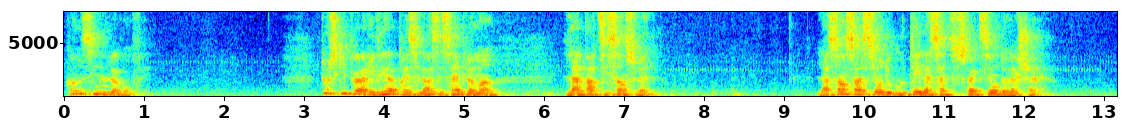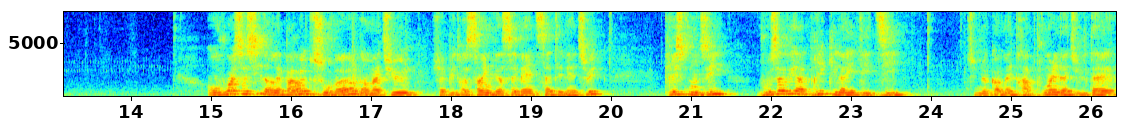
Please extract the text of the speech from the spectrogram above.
Comme si nous l'avons fait. Tout ce qui peut arriver après cela, c'est simplement la partie sensuelle. La sensation de goûter la satisfaction de la chair. On voit ceci dans la parole du Sauveur, dans Matthieu chapitre 5, versets 27 et 28. Christ nous dit, Vous avez appris qu'il a été dit, Tu ne commettras point d'adultère.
